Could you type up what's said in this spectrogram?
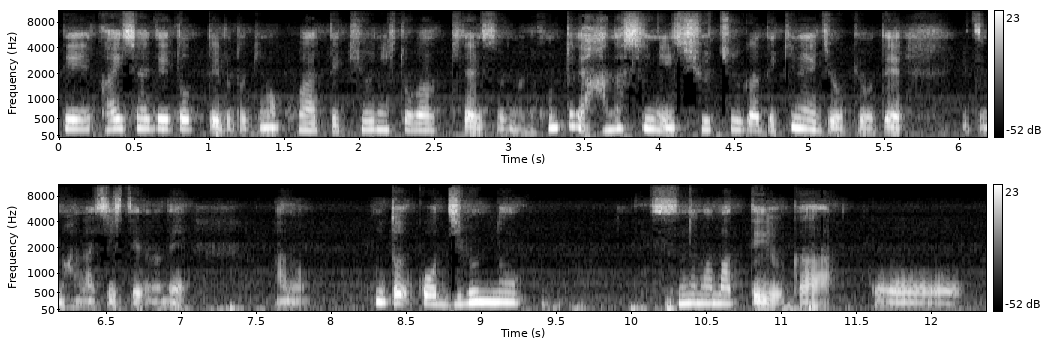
で、会社で撮っている時もこうやって急に人が来たりするので、本当に話に集中ができない状況で、いつも話してるので、あの、本当こう自分の素のままっていうか、こう、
